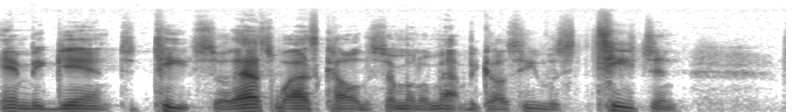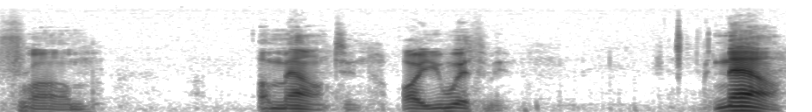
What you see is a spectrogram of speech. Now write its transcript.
and began to teach. So that's why it's called the Sermon on the Mount, because he was teaching from a mountain. Are you with me? Now,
